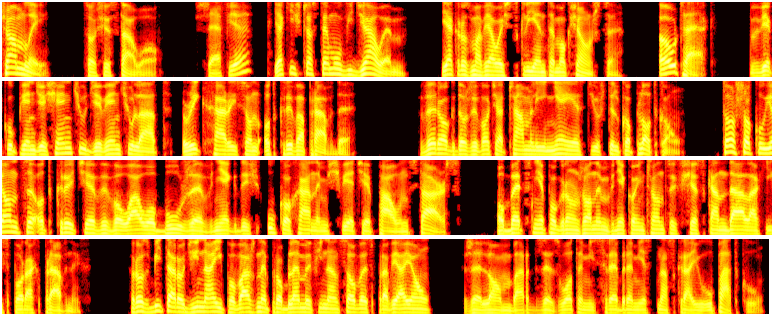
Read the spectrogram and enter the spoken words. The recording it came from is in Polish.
Chumley, co się stało? Szefie? Jakiś czas temu widziałem, jak rozmawiałeś z klientem o książce. O tak. W wieku 59 lat Rick Harrison odkrywa prawdę. Wyrok dożywocia Chumley nie jest już tylko plotką. To szokujące odkrycie wywołało burzę w niegdyś ukochanym świecie Pawn Stars, obecnie pogrążonym w niekończących się skandalach i sporach prawnych. Rozbita rodzina i poważne problemy finansowe sprawiają, że Lombard ze złotem i srebrem jest na skraju upadku.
